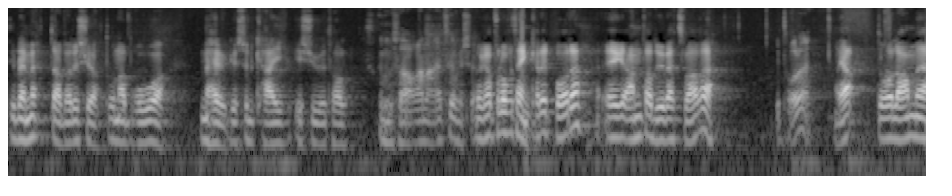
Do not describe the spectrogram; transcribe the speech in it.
de ble møtt av når de kjørte under broa med Haugesund kai i 2012? Skal vi svare nei? Skal vi ikke? Dere kan få lov å tenke litt på det. Jeg antar du vet svaret. Jeg tror det. Ja, da lar vi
